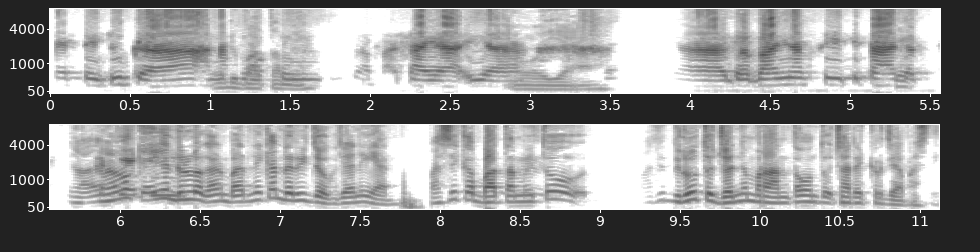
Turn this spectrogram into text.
PT juga, Oh, anak di Batam maupun juga Pak saya. Iya. Oh iya. Ya, udah banyak sih kita ada Ya, memang kayaknya dulu kan, Mbak kan dari Jogja nih kan. Pasti ke Batam itu pasti dulu tujuannya merantau untuk cari kerja pasti.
